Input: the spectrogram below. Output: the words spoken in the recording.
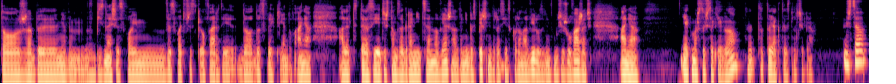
to, żeby, nie wiem, w biznesie swoim wysłać wszystkie oferty do, do swoich klientów. Ania, ale ty teraz jedziesz tam za granicę, no wiesz, ale to niebezpiecznie, teraz jest koronawirus, więc musisz uważać. Ania, jak masz coś takiego, to, to jak to jest dla ciebie? Wiesz co,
